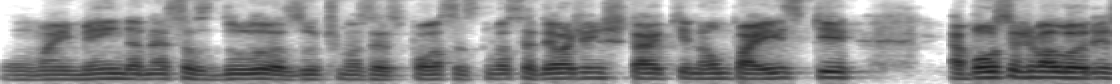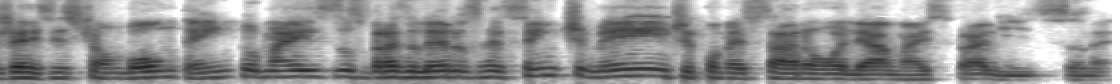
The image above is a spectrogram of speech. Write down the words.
uma emenda nessas duas últimas respostas que você deu, a gente está aqui num país que a Bolsa de Valores já existe há um bom tempo, mas os brasileiros recentemente começaram a olhar mais para isso, né?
